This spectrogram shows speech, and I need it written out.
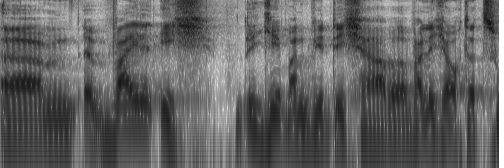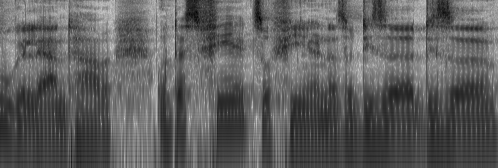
ähm, weil ich jemand wie dich habe, weil ich auch dazugelernt habe. Und das fehlt so vielen. Also diese, diese,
